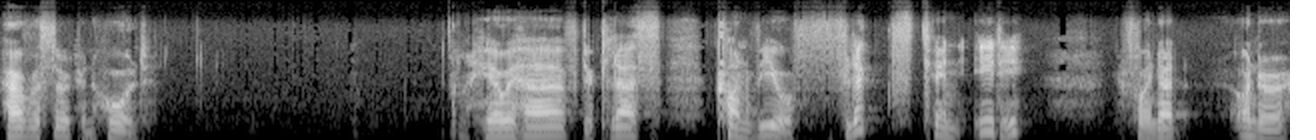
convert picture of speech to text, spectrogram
harvester can hold. Here we have the Claas Convio Flex 1080. You find that under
